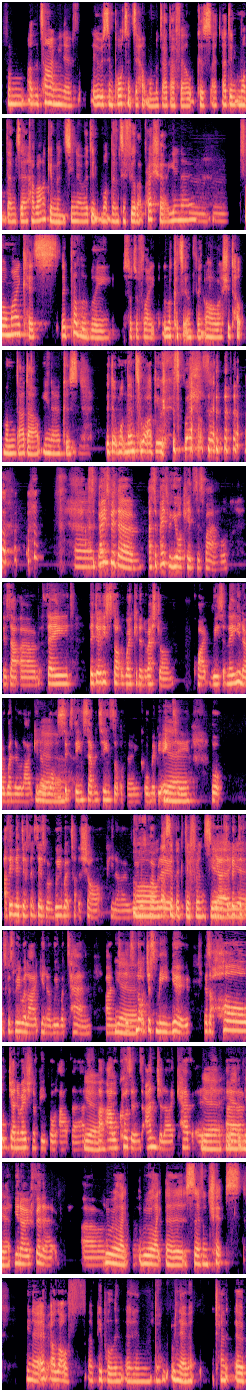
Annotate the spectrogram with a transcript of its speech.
from at the time, you know, it was important to help mum and dad. I felt because I, I didn't want them to have arguments. You know, I didn't want them to feel that pressure. You know, mm-hmm. For my kids, they probably sort of like look at it and think, "Oh, I should help mum and dad out," you know, because they don't want them to argue as well. So. uh, I suppose with um, I suppose with your kids as well is that um, they'd they'd only started working in a restaurant quite recently, you know, when they were like, you know, yeah. what, 16, 17 sort of thing, or maybe 18. Yeah. But I think the difference is when we worked at the shop, you know, we oh, probably, that's a big difference. Yeah, yeah it's a big difference because we were like, you know, we were 10 and it's not just me and you. There's a whole generation of people out there, yeah. like our cousins, Angela, Kevin, yeah, yeah, um, yeah. you know, Philip. Um, we were like, we were like uh, serving chips. You know, a lot of uh, people in, in, you know, China, uh,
